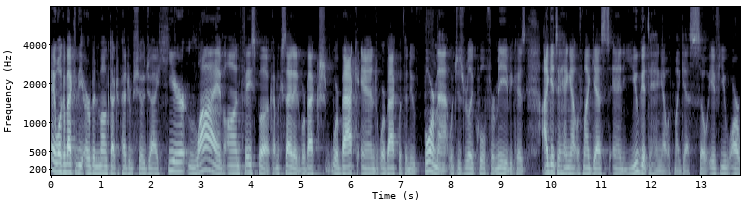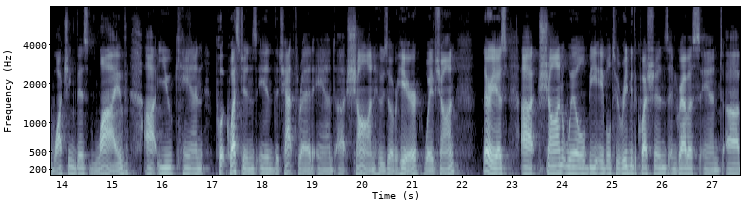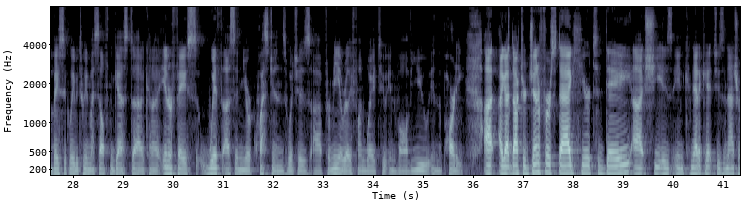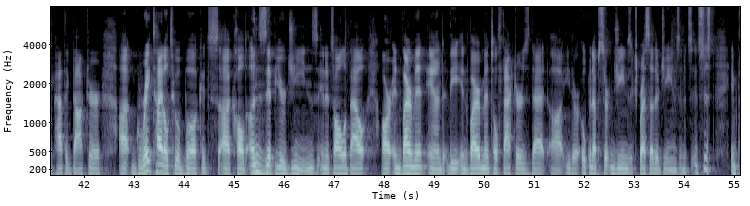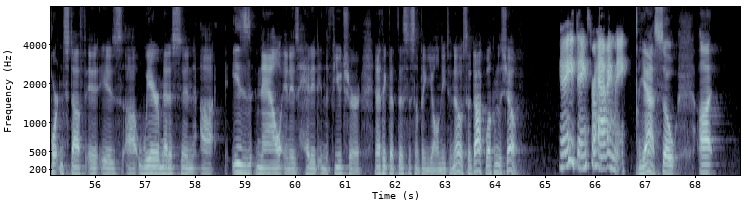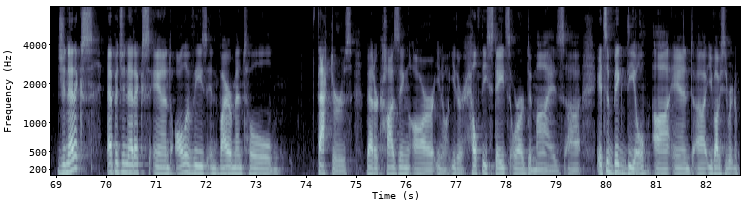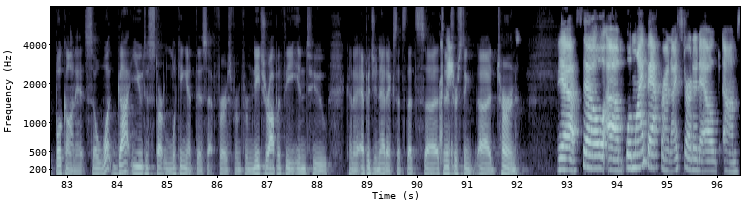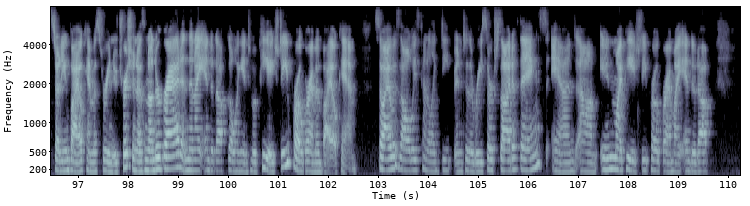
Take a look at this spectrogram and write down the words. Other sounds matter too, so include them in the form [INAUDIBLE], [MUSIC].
Hey, welcome back to the Urban Monk. Dr. Pedram Shojai here, live on Facebook. I'm excited. We're back. We're back, and we're back with the new format, which is really cool for me because I get to hang out with my guests, and you get to hang out with my guests. So if you are watching this live, uh, you can put questions in the chat thread, and uh, Sean, who's over here, wave Sean there he is. Uh, Sean will be able to read me the questions and grab us, and uh, basically between myself and the guest, uh, kind of interface with us in your questions, which is uh, for me a really fun way to involve you in the party. Uh, I got Dr. Jennifer Stagg here today. Uh, she is in Connecticut. She's a naturopathic doctor. great title to a book. It's called Unzip Your Genes, and it's all about our environment and the environmental factors that either open up certain genes, express other genes, and it's it's just important stuff. Is uh, where medicine. Uh, is now and is headed in the future. And I think that this is something y'all need to know. So, Doc, welcome to the show. Hey, thanks for having me. Yeah, so uh, genetics, epigenetics, and all of these environmental factors that are causing our, you know, either healthy states or our demise. Uh, it's a big deal, uh, and uh, you've obviously written a book on it. So, what got you to start looking at this at first, from from naturopathy into kind of epigenetics? That's that's uh, that's an interesting uh, turn. Yeah. So, um, well, my background, I started out um, studying biochemistry and nutrition as an undergrad, and then I ended up going into a PhD program in biochem. So I was always kind of like deep into the research side of things. And um, in my PhD program, I ended up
